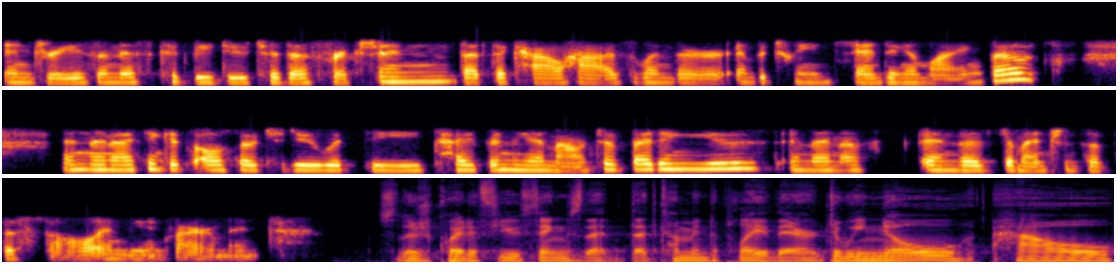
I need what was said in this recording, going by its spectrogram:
injuries, and this could be due to the friction that the cow has when they're in between standing and lying bouts. And then I think it's also to do with the type and the amount of bedding used, and then of, and the dimensions of the stall and the environment. So there's quite a few things that that come into play there. Do we know how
